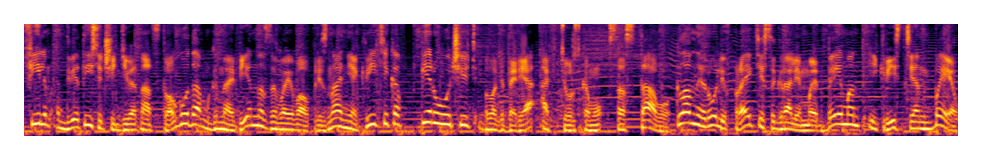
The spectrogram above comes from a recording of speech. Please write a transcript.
Фильм 2019 года мгновенно завоевал признание критиков, в первую очередь благодаря актерскому составу. Главные роли в проекте сыграли Мэтт Деймон и Кристиан Бейл,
